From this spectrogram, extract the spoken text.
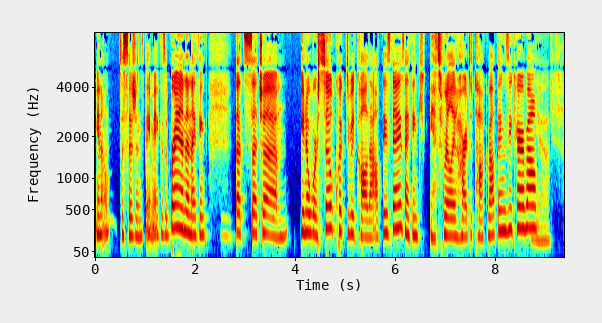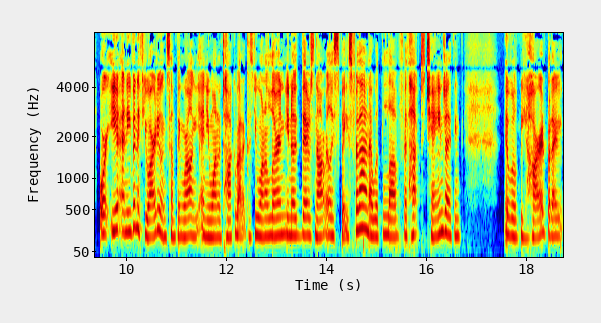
you know, decisions they make as a brand. And I think mm. that's such a, you know, we're so quick to be called out these days. I think it's really hard to talk about things you care about. yeah Or, and even if you are doing something wrong and you want to talk about it because you want to learn, you know, there's not really space for that. And I would love for that to change. I think it will be hard, but I,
